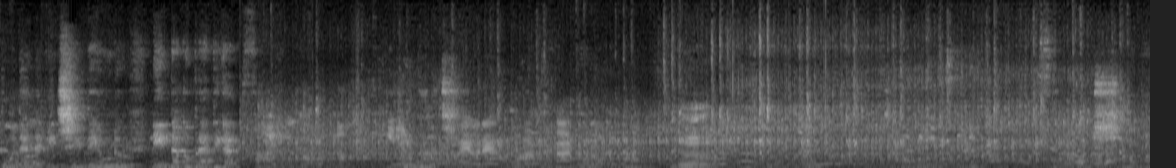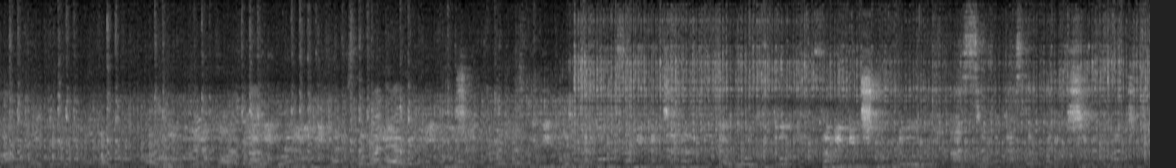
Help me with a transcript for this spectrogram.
పూదండనిచ్చే దేవుడు నిందకు ప్రతిగా సాయంతో ఉన్న సమీపించాలనుకున్న ఓర్పుతో సమీపించినప్పుడు ఆ శ్రమ కాస్త పరీక్షగా మార్చుతుంది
